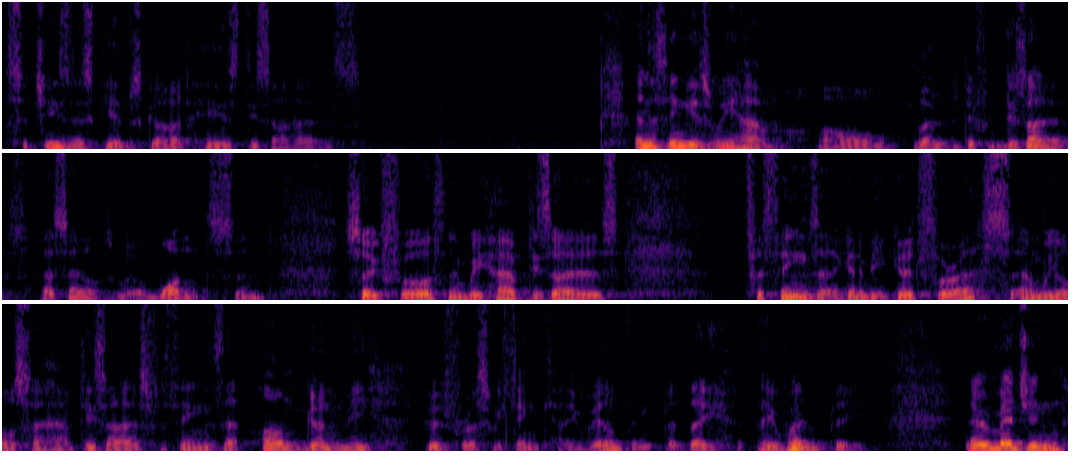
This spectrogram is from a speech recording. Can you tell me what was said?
So Jesus gives God his desires. And the thing is, we have a whole load of different desires ourselves. We're wants and so forth, and we have desires for things that are going to be good for us, and we also have desires for things that aren't going to be good for us. We think they will be, but they, they won't be. Now, imagine,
